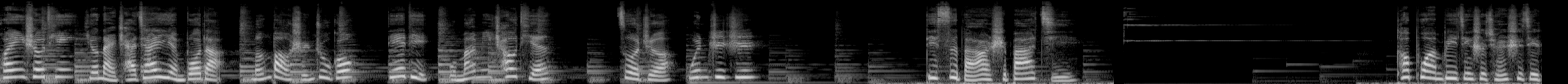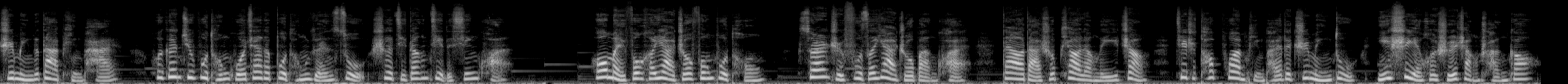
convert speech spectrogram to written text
欢迎收听由奶茶加一演播的《萌宝神助攻》，爹地我妈咪超甜，作者温芝芝。第四百二十八集。Top One 毕竟是全世界知名的大品牌，会根据不同国家的不同元素设计当季的新款。欧美风和亚洲风不同，虽然只负责亚洲板块，但要打出漂亮的一仗。借着 Top One 品牌的知名度，倪氏也会水涨船高。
